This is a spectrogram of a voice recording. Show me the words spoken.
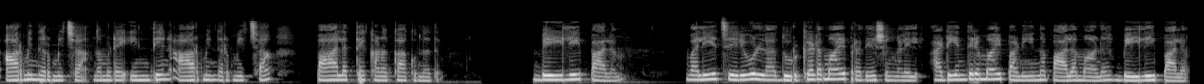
ആർമി നിർമ്മിച്ച നമ്മുടെ ഇന്ത്യൻ ആർമി നിർമ്മിച്ച പാലത്തെ കണക്കാക്കുന്നത്. ബെയ്ലി പാലം വലിയ ചെരിവുള്ള ദുർഘടമായ പ്രദേശങ്ങളിൽ അടിയന്തിരമായി പണിയുന്ന പാലമാണ് ബെയ്ലി പാലം.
